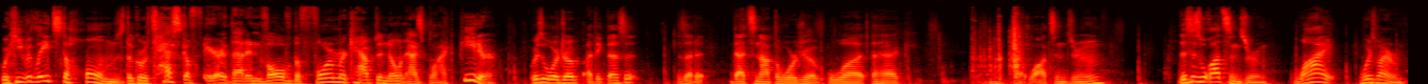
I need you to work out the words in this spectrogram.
where he relates to Holmes the grotesque affair that involved the former captain known as Black Peter. Where's the wardrobe? I think that's it. Is that it? That's not the wardrobe. What the heck? That Watson's room. This is Watson's room. Why? Where's my room?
